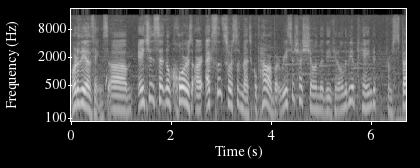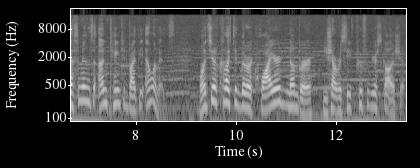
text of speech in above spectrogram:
What are the other things? Um, ancient sentinel cores are excellent source of magical power, but research has shown that they can only be obtained from specimens untainted by the elements. Once you have collected the required number, you shall receive proof of your scholarship.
